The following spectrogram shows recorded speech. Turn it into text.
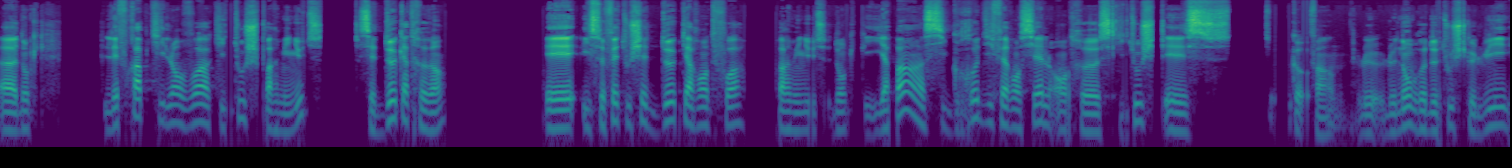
euh, donc les frappes qu'il envoie, qui touchent par minute, c'est 2,80 et il se fait toucher 2,40 fois par minute. Donc il n'y a pas un si gros différentiel entre ce qui touche et enfin, le, nombre de touches que lui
